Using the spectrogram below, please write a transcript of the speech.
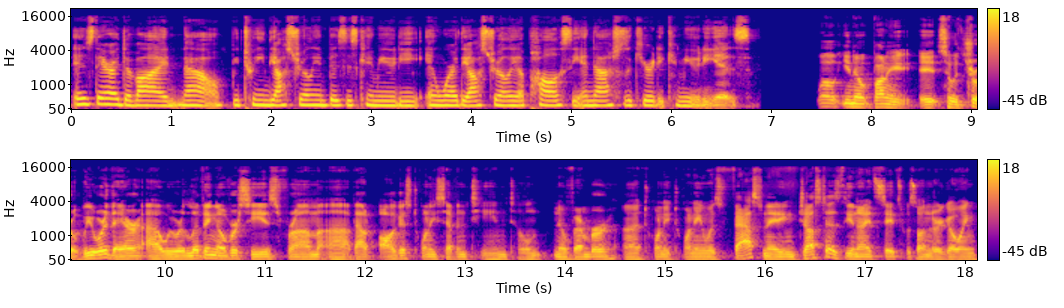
is there a divide now between the Australian business community and where the Australia policy and national security community is? Well, you know, Bonny, it, so it's true. We were there. Uh, we were living overseas from uh, about August 2017 till November uh, 2020. It was fascinating, just as the United States was undergoing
